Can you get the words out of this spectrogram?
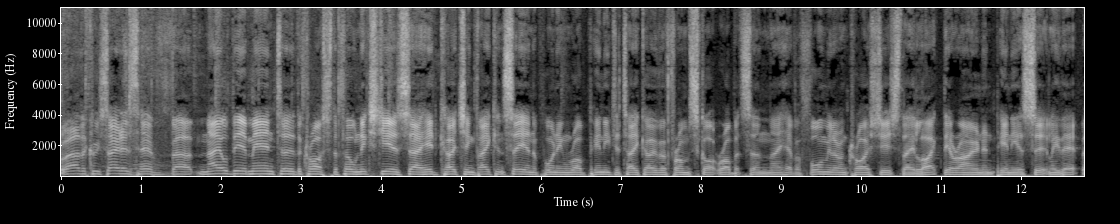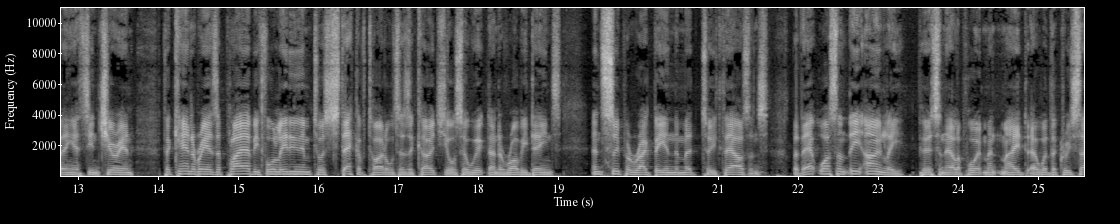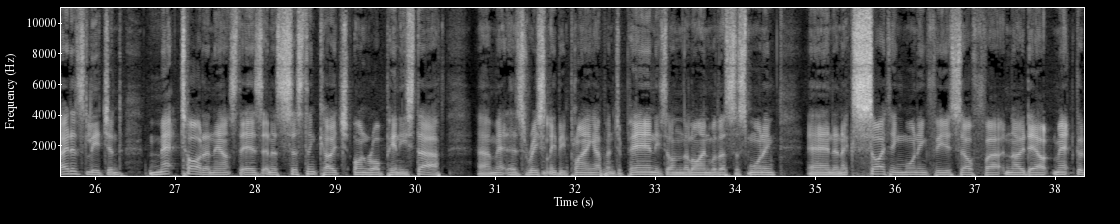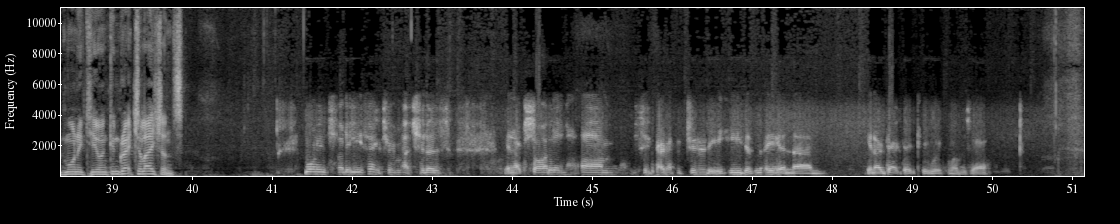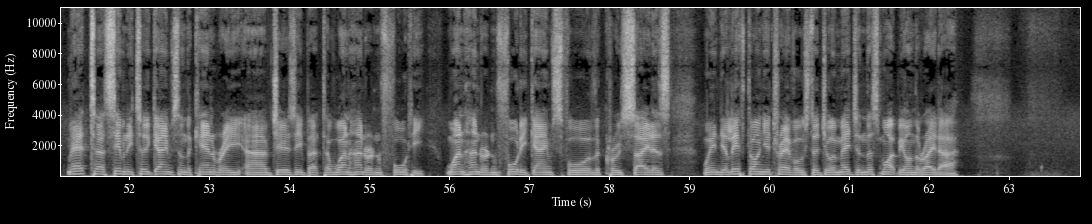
Well, the Crusaders have uh, nailed their man to the cross to fill next year's uh, head coaching vacancy and appointing Rob Penney to take over from Scott Robertson. They have a formula in Christchurch they like their own, and Penney is certainly that, being a centurion for Canterbury as a player before leading them to a stack of titles as a coach. He also worked under Robbie Deans in Super Rugby in the mid 2000s. But that wasn't the only personnel appointment made uh, with the Crusaders legend. Matt Todd announced as an assistant coach on Rob Penney's staff. Uh, Matt has recently been playing up in Japan. He's on the line with us this morning. And an exciting morning for yourself, uh, no doubt. Matt, good morning to you and congratulations. Morning, Toddy. Thanks very much. It is you know, exciting. Um, it's a great opportunity ahead of me and um, you know, great group to be working with as well. Matt, uh, 72 games in the Canterbury uh, jersey, but uh, 140, 140 games for the Crusaders. When you left on your travels, did you imagine this might be on the radar?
